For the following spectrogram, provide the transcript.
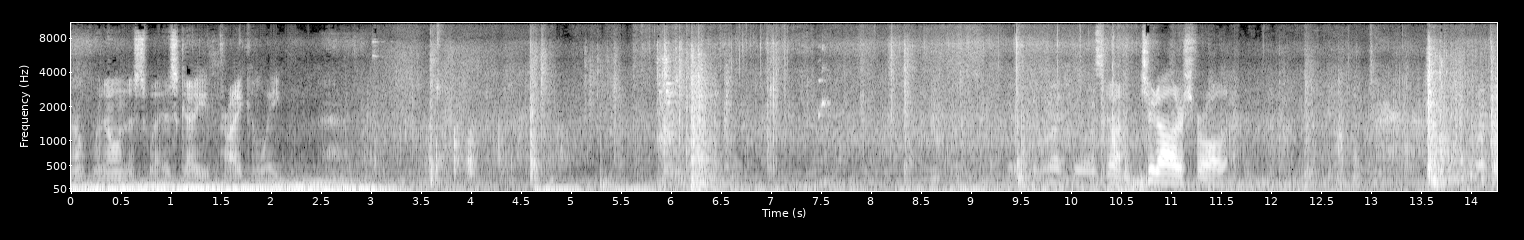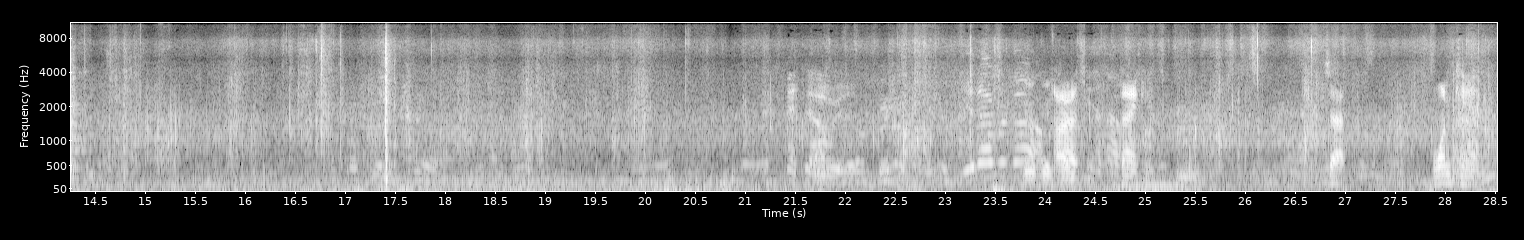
oh, we're going this way. This guy probably can wait. Let's go. Two dollars for all that. You never know. All right, thank you. What's that? One can.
